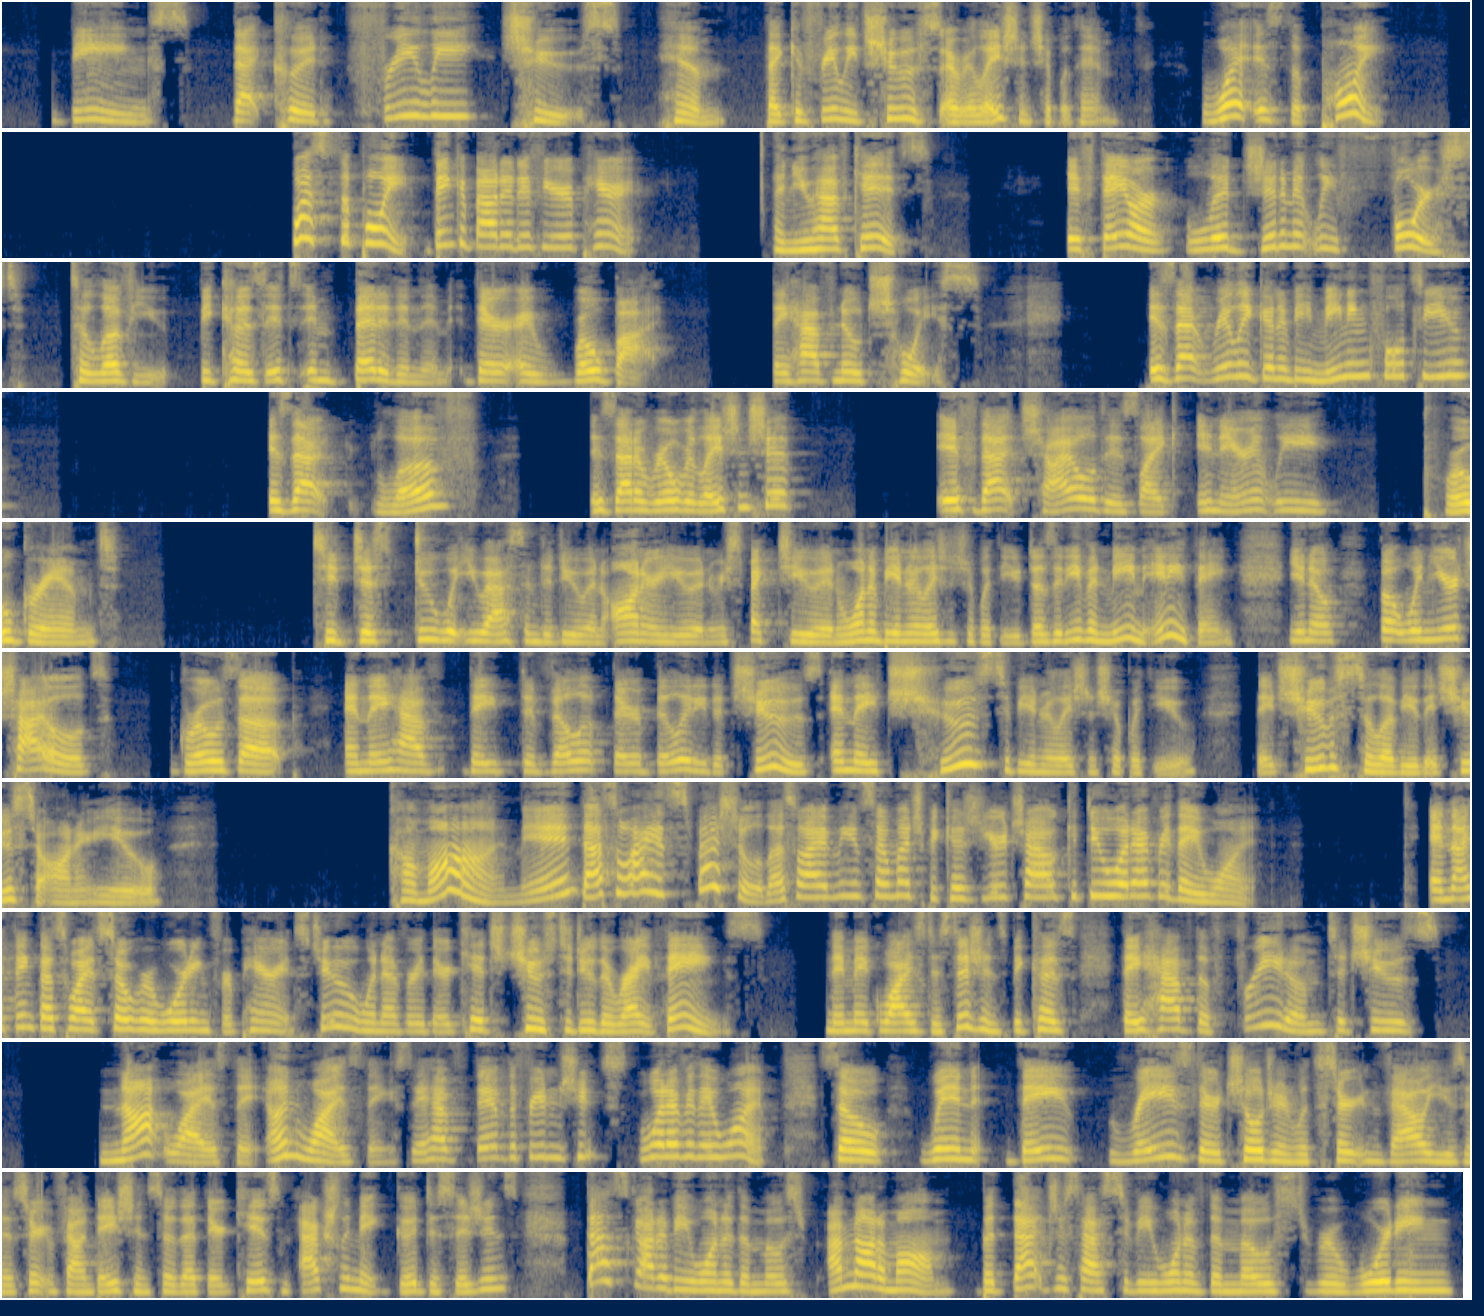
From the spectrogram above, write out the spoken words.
beings that could freely choose him, that could freely choose a relationship with him, what is the point? What's the point? Think about it if you're a parent and you have kids. If they are legitimately forced to love you because it's embedded in them, they're a robot they have no choice. Is that really going to be meaningful to you? Is that love? Is that a real relationship? If that child is like inherently programmed to just do what you ask them to do and honor you and respect you and want to be in relationship with you does it even mean anything? You know but when your child grows up and they have they develop their ability to choose and they choose to be in relationship with you they choose to love you they choose to honor you come on man that's why it's special that's why it means so much because your child could do whatever they want and I think that's why it's so rewarding for parents too, whenever their kids choose to do the right things. They make wise decisions because they have the freedom to choose not wise things, unwise things. They have they have the freedom to choose whatever they want. So when they raise their children with certain values and certain foundation so that their kids actually make good decisions, that's got to be one of the most I'm not a mom, but that just has to be one of the most rewarding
